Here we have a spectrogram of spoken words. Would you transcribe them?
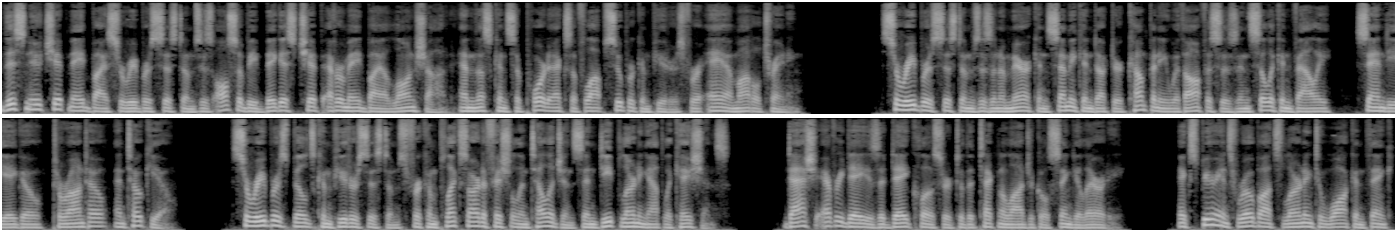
This new chip made by Cerebras Systems is also the biggest chip ever made by a long shot and thus can support exaflop supercomputers for AI model training. Cerebras Systems is an American semiconductor company with offices in Silicon Valley, San Diego, Toronto, and Tokyo. Cerebras builds computer systems for complex artificial intelligence and deep learning applications. Dash every day is a day closer to the technological singularity. Experience robots learning to walk and think,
